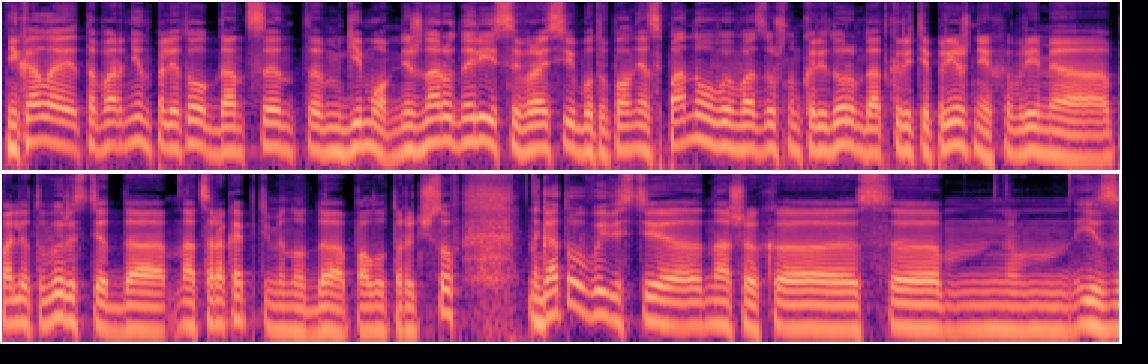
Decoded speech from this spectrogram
Николай Топорнин, политолог, доцент МГИМО. Международные рейсы в России будут выполняться по новым воздушным коридорам до открытия прежних. Время полета вырастет до, от 45 минут до полутора часов. Готовы вывести наших э, с, из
